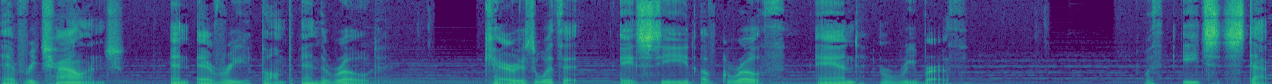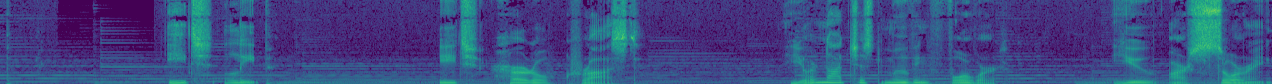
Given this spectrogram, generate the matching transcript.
every challenge and every bump in the road carries with it a seed of growth and rebirth. With each step, each leap, each hurdle crossed, you're not just moving forward, you are soaring,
